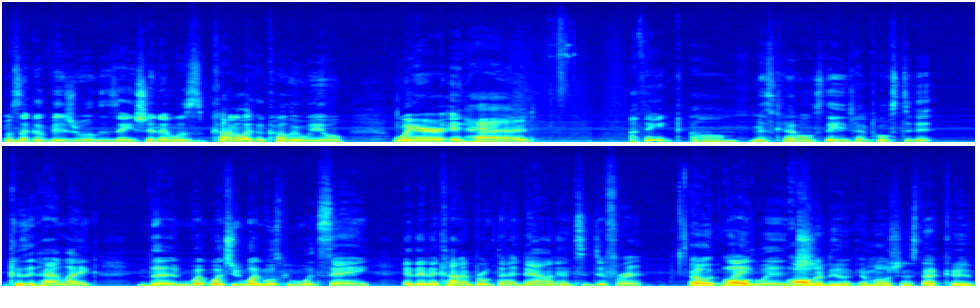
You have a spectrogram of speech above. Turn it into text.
it was like a visualization. It was kind of like a color wheel where it had i think um miss kev on stage had posted it. Because it had like the what what you what most people would say and then it kind of broke that down into different oh, language all, all of the emotions that could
